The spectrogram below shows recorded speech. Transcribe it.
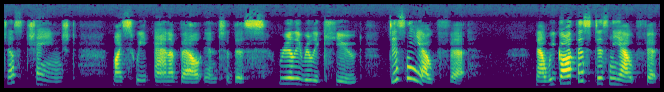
just changed my sweet Annabelle into this really, really cute Disney outfit. Now we got this Disney outfit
